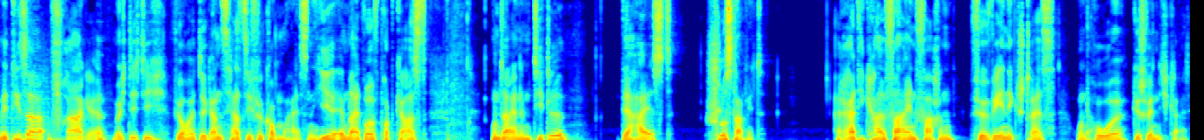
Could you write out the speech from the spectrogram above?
Mit dieser Frage möchte ich dich für heute ganz herzlich willkommen heißen. Hier im Leitwolf Podcast unter einem Titel, der heißt Schluss damit. Radikal vereinfachen für wenig Stress und hohe Geschwindigkeit.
